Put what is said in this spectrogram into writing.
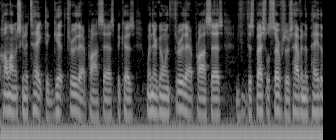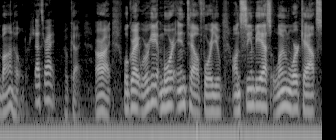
how long it's going to take to get through that process because when they're going through that process, the special servicers having to pay the bondholders. That's right. Okay. All right. Well, great. We're going to get more intel for you on CMBS loan workouts.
